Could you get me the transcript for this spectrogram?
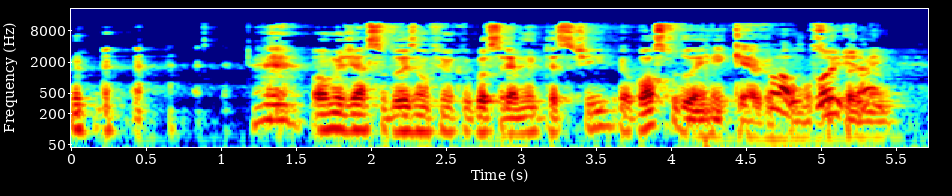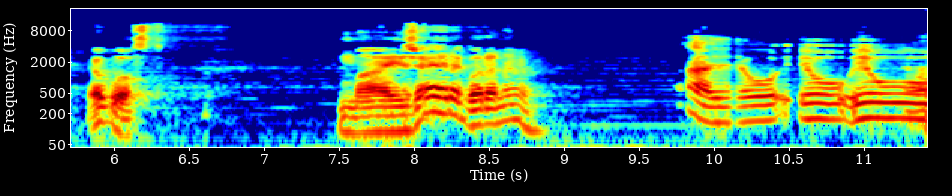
Homem de Aço 2 é um filme que eu gostaria muito de assistir. Eu gosto do Henry Cavill Pô, como foi Superman. Eu gosto. Mas já era agora, né? Ah, eu, eu, eu,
